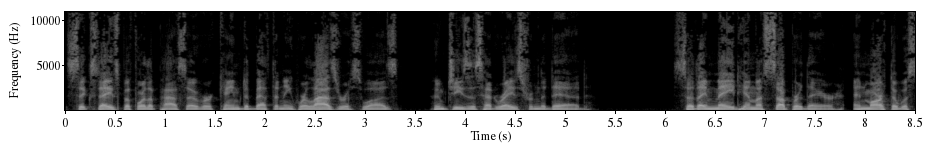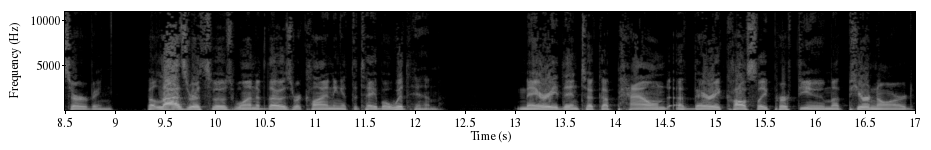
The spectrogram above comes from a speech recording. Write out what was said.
six days before the Passover, came to Bethany where Lazarus was whom Jesus had raised from the dead. So they made him a supper there, and Martha was serving, but Lazarus was one of those reclining at the table with him. Mary then took a pound of very costly perfume of pure nard,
